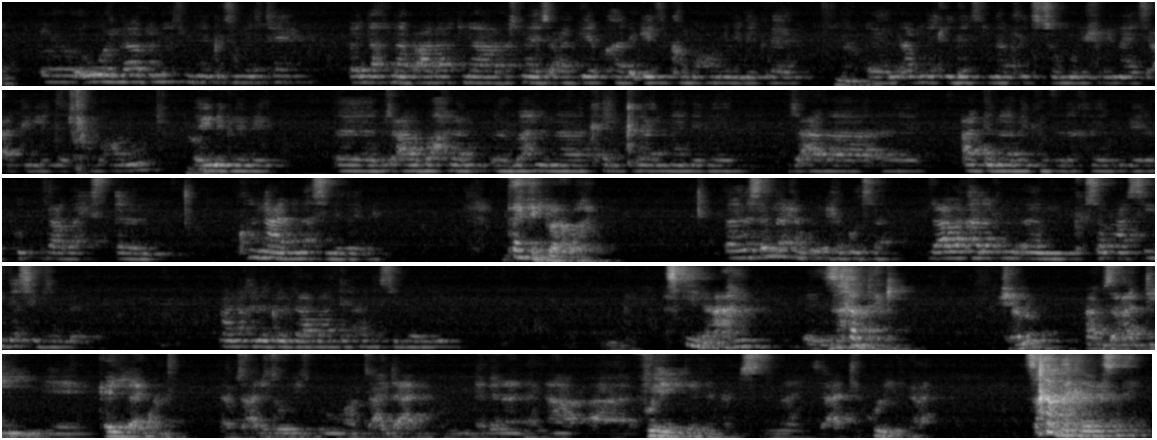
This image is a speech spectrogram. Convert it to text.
እወ ንኣብነት ብደቂ ትምህርቲ እናትና በዓላትና በስ ናይ ዝዓዲ ኣብ ካልእ ገዝ ከመሆኑ ይነግረን ንኣብነት ልደት ናብ ክልተ ሰሙን ሽረ ናይ ዝዓዲ ልደት ከመሆኑ ይነግረን እየ ብዛዕባ ባህልና ከም ክዳንና ነገር ብዛዕባ ዓድና በይ ከም ዝረክብ ገይረ ብዛዕባ ኩልና ዓድናስ ይነግረን እየ እንታይ ፊድባክ ባህ ሰና ይሕጎሳ ብዛዕባ ካልኦት ክሰምዓሲ ደስ እዩ ዝብለ ኣነ ክነግር ብዛዕባ ኣዴኻ ደስ ይብለኒ እስኪ ንዓኺ ዝኸብደኪ ሻሎ ኣብዚ ዓዲ ቀሊል ኣይኮነ ኣብዚ ዓዲ ተወሊድኩ ኣብዚ ዓዲ ዓዲኩም እንደገና ንሕና ፍሉይ ዘለና ምስ ናይ ዝዓዲ ኩሉ ነገራት ዝኸብደኪ ነገር ስንታይ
